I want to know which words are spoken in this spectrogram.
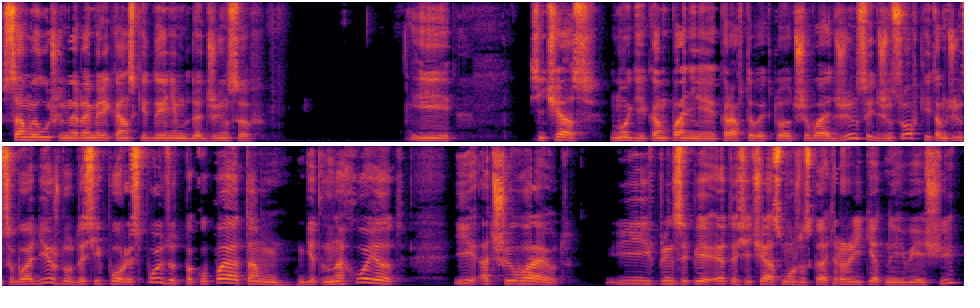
самый лучший, наверное, американский деним для джинсов. И Сейчас многие компании крафтовые, кто отшивает джинсы, джинсовки, там джинсовую одежду, до сих пор используют, покупают там, где-то находят и отшивают. И, в принципе, это сейчас, можно сказать, раритетные вещи,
